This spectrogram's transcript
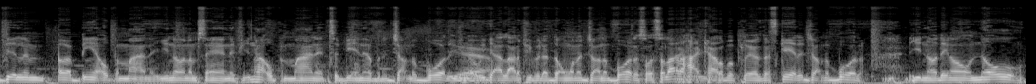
dealing or being open minded. You know what I'm saying? If you're not open minded to being able to jump the border, you know, we got a lot of people that don't want to jump the border. So it's a lot of high caliber players that scared to jump the border. You know, they don't know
